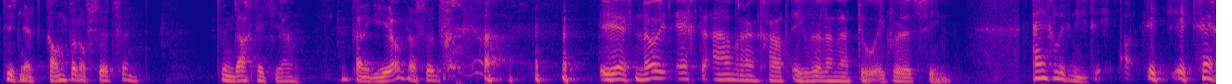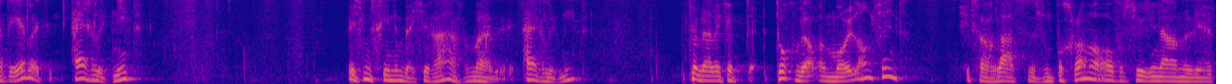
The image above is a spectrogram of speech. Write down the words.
Het is net Kampen of Zutphen. Toen dacht ik, ja, kan ik hier ook naar Zutphen gaan? U heeft nooit echt de aandrang gehad, ik wil er naartoe, ik wil het zien. Eigenlijk niet. Ik, ik zeg het eerlijk, eigenlijk niet. Is misschien een beetje raar, maar eigenlijk niet. Terwijl ik het toch wel een mooi land vind. Ik zag laatst eens een programma over Suriname weer.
